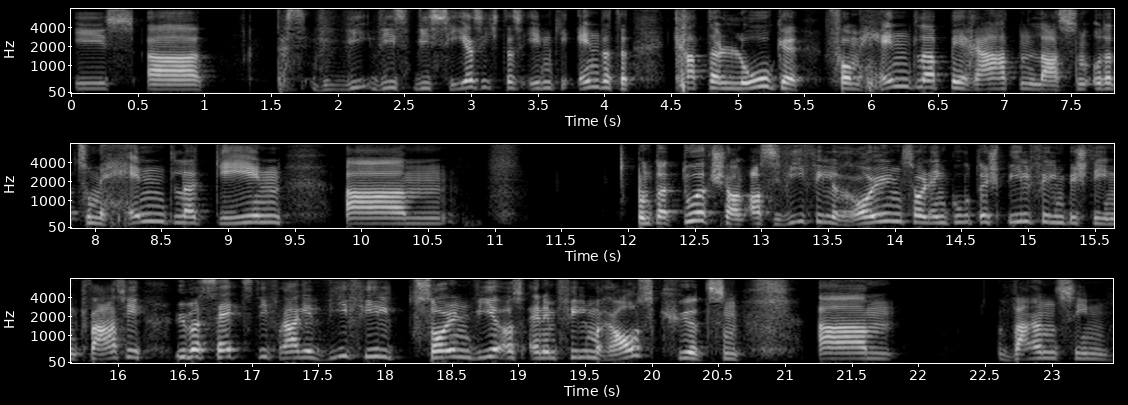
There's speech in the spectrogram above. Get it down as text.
ist, äh, das, wie, wie, wie sehr sich das eben geändert hat. Kataloge vom Händler beraten lassen oder zum Händler gehen ähm, und dort durchschauen, aus wie viel Rollen soll ein guter Spielfilm bestehen. Quasi übersetzt die Frage, wie viel sollen wir aus einem Film rauskürzen. Ähm, Wahnsinn.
